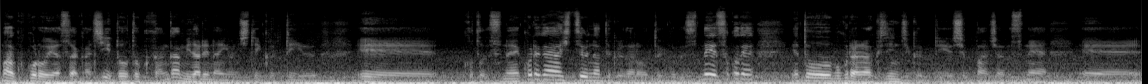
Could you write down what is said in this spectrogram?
まあ、心を安らかにし道徳感が乱れないようにしていくっていう、えーことですね。これが必要になってくるだろうということです。でそこで、えっと、僕ら楽人塾っていう出版社はですね、え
